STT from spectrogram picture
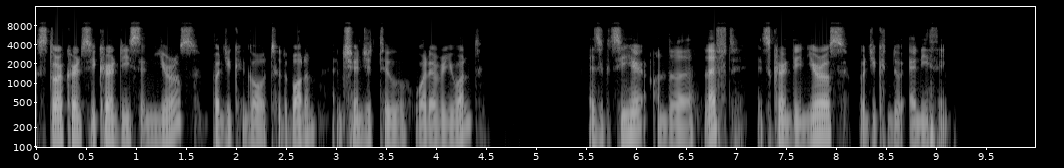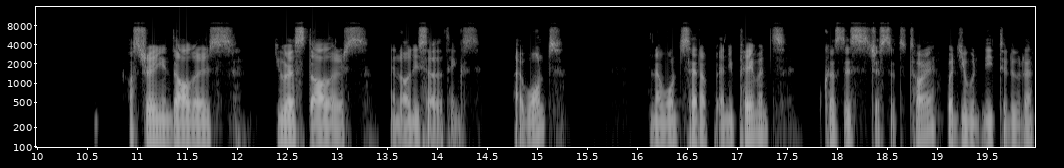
store currency currently is in euros, but you can go to the bottom and change it to whatever you want. As you can see here on the left, it's currently in euros, but you can do anything. Australian dollars, US dollars, and all these other things. I won't, and I won't set up any payments because this is just a tutorial, but you would need to do that.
